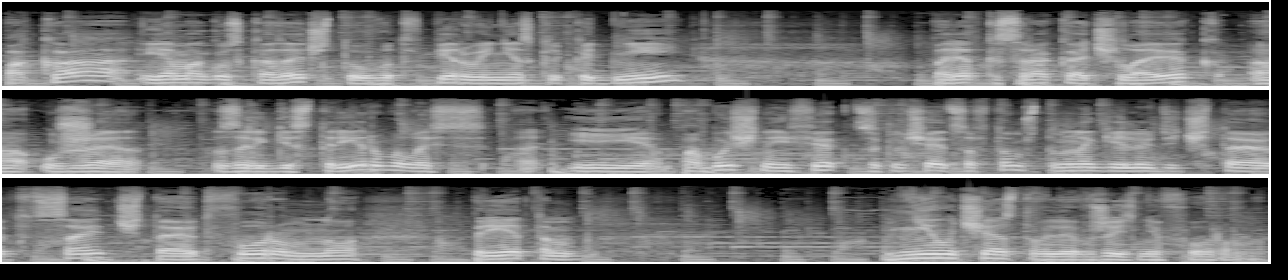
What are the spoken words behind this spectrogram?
Пока я могу сказать, что вот в первые несколько дней порядка 40 человек э, уже зарегистрировалось. И побочный эффект заключается в том, что многие люди читают сайт, читают форум, но при этом не участвовали в жизни форума.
